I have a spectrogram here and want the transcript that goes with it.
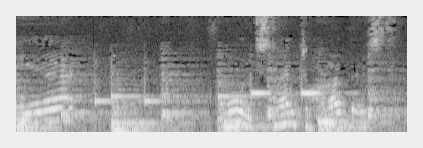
here. Oh, it's time to harvest.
